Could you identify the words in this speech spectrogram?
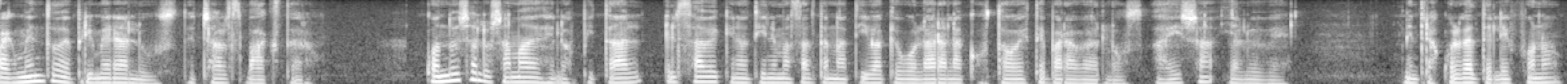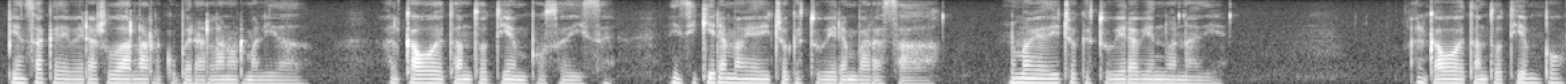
Fragmento de Primera Luz de Charles Baxter. Cuando ella lo llama desde el hospital, él sabe que no tiene más alternativa que volar a la costa oeste para verlos, a ella y al bebé. Mientras cuelga el teléfono, piensa que deberá ayudarla a recuperar la normalidad. Al cabo de tanto tiempo, se dice, ni siquiera me había dicho que estuviera embarazada. No me había dicho que estuviera viendo a nadie. Al cabo de tanto tiempo,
